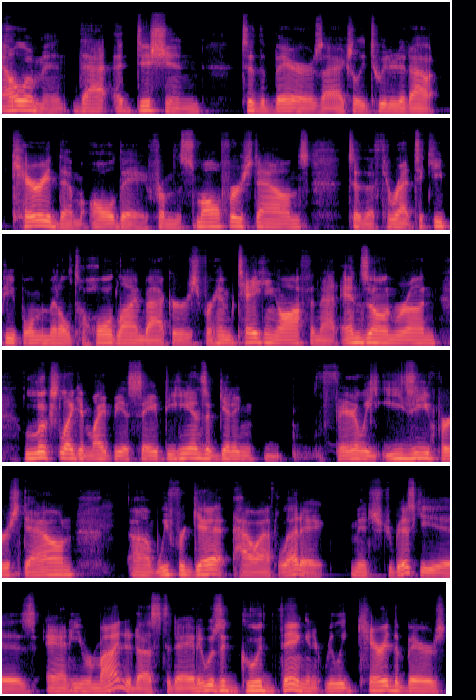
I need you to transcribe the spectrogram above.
element, that addition to the Bears, I actually tweeted it out, carried them all day from the small first downs to the threat to keep people in the middle to hold linebackers for him taking off in that end zone run looks like it might be a safety he ends up getting fairly easy first down um, we forget how athletic Mitch Trubisky is, and he reminded us today, and it was a good thing, and it really carried the Bears,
